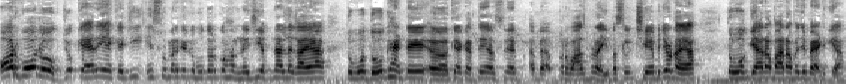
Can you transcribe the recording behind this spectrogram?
और वो लोग जो कह रहे हैं कि जी, इस उम्र के कबूतर को हमने जी अपना लगाया तो वो दो घंटे क्या कहते हैं, उसने प्रवास बढ़ाई, बस छह बजे उड़ाया तो वो ग्यारह बारह बजे बैठ गया।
